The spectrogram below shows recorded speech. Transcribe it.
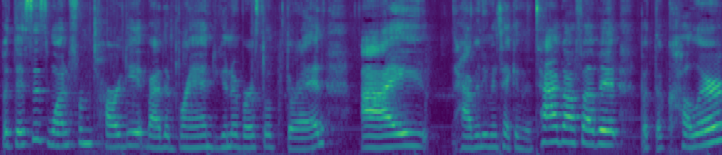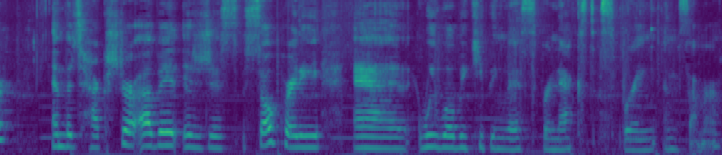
But this is one from Target by the brand Universal Thread. I haven't even taken the tag off of it, but the color and the texture of it is just so pretty. And we will be keeping this for next spring and summer.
